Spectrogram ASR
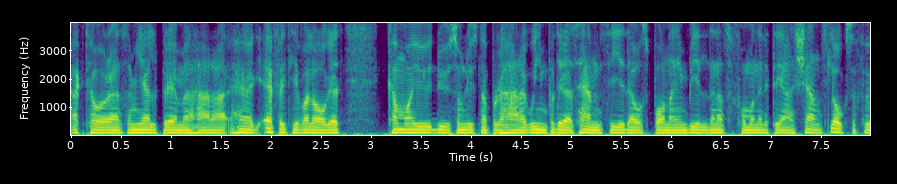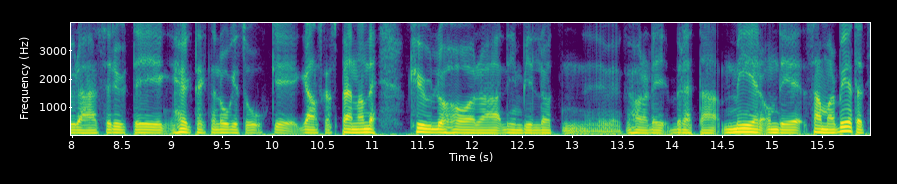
aktören som hjälper er med det här högeffektiva lagret. Kan man ju, du som lyssnar på det här, gå in på deras hemsida och spana in bilderna så får man en lite grann känsla också för hur det här ser ut. Det är högteknologiskt och eh, ganska spännande. Kul att höra din bild och eh, höra dig berätta mer om det samarbetet.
